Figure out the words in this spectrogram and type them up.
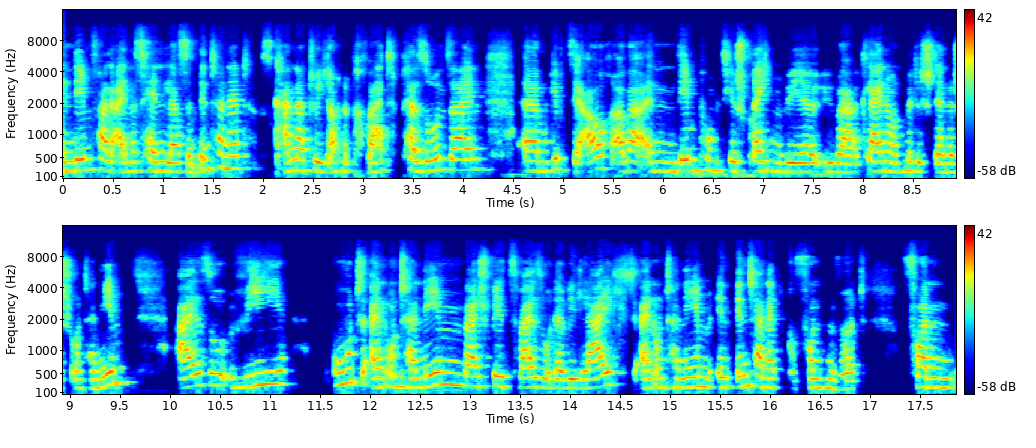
in dem Fall eines Händlers im Internet. Es kann natürlich auch eine private Person sein, ähm, gibt es ja auch, aber in dem Punkt hier sprechen wir über kleine und mittelständische Unternehmen. Also wie gut ein Unternehmen beispielsweise oder wie leicht ein Unternehmen im Internet gefunden wird von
